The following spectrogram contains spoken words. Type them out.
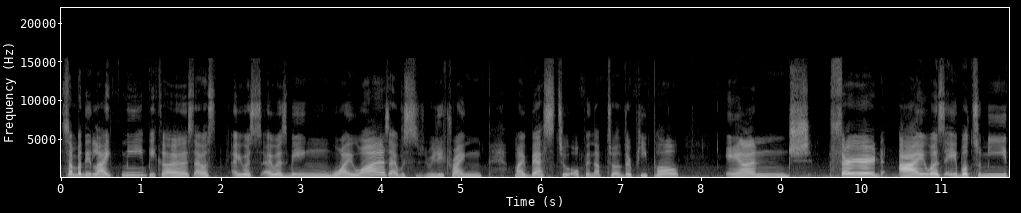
somebody liked me because I was I was I was being who I was. I was really trying my best to open up to other people. And third, I was able to meet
